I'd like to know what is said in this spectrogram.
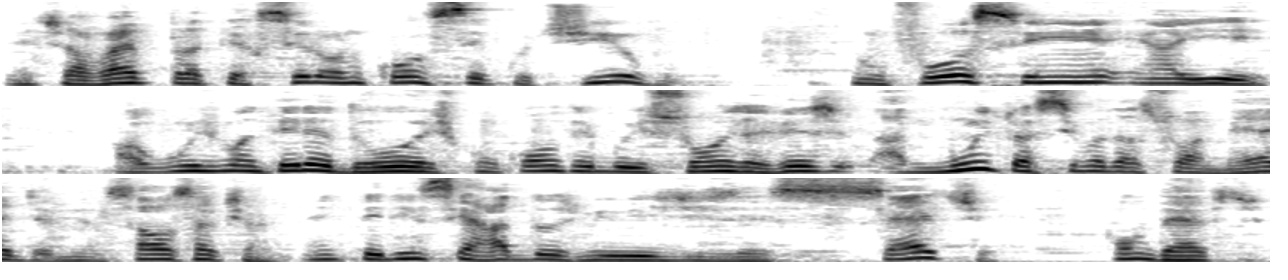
A gente já vai para terceiro ano consecutivo, não fossem aí alguns mantenedores com contribuições, às vezes, muito acima da sua média mensal, sabe? a gente teria encerrado 2017 com déficit.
